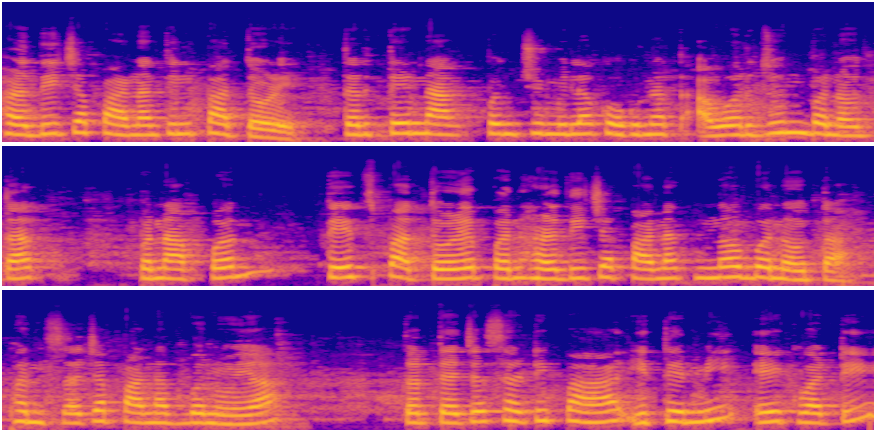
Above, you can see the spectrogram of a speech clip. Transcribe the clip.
हळदीच्या पानातील पातोळे. तर ते नागपंचमीला कोकणात आवर्जून बनवतात पण आपण तेच पातोळे पण हळदीच्या पानात न बनवता फणसाच्या पानात बनवूया. तर त्याच्यासाठी पहा इथे मी एक वाटी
